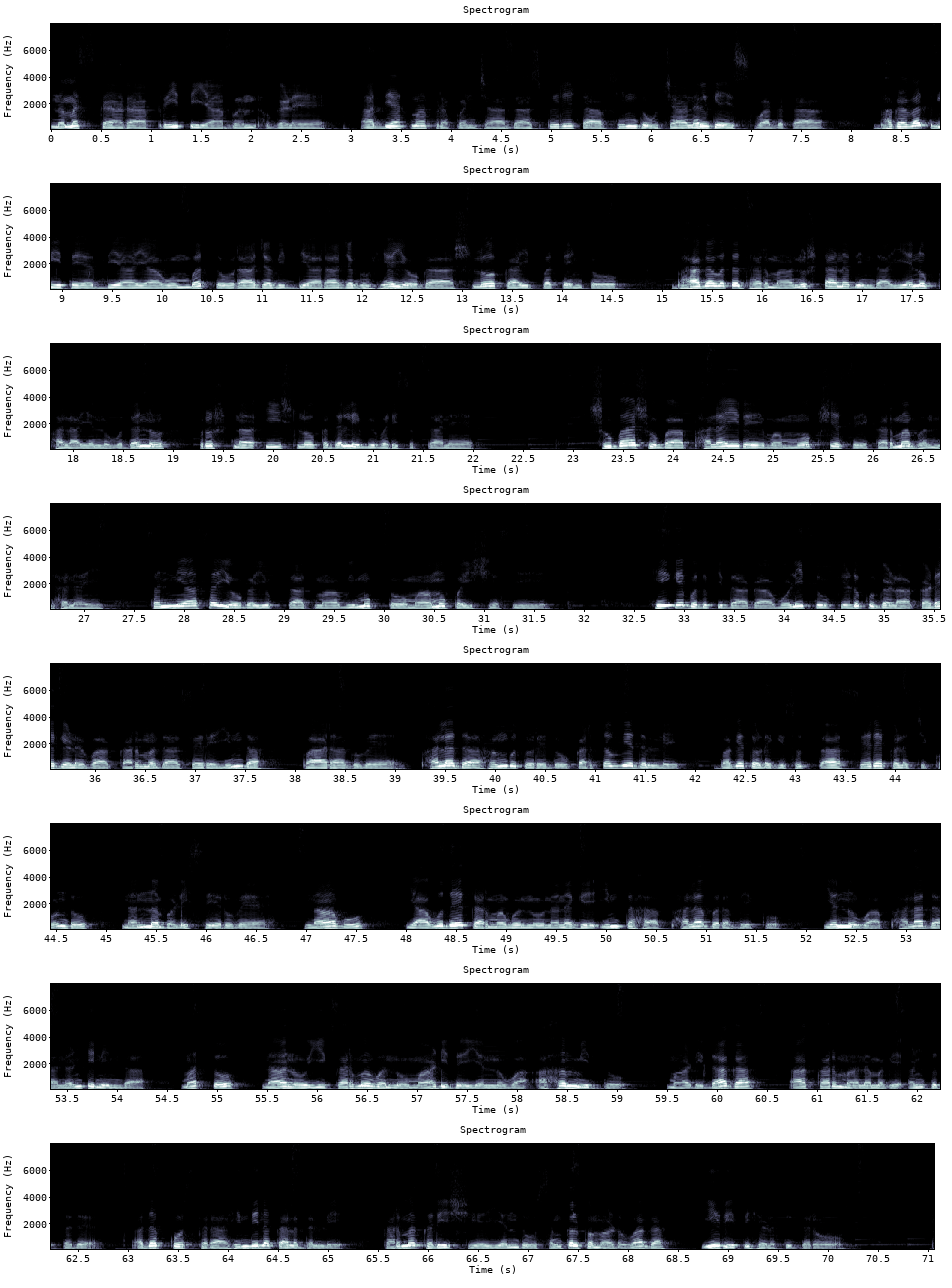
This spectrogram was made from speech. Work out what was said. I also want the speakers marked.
Speaker 1: ನಮಸ್ಕಾರ ಪ್ರೀತಿಯ ಬಂಧುಗಳೇ. ಆಧ್ಯಾತ್ಮ ಪ್ರಪಂಚದ ಸ್ಪಿರಿಟ್ ಆಫ್ ಹಿಂದೂ ಚಾನೆಲ್ಗೆ ಸ್ವಾಗತ. ಭಗವದ್ಗೀತೆ ಅಧ್ಯಾಯ ಒಂಬತ್ತು, ರಾಜವಿದ್ಯಾ ರಾಜಗುಹ್ಯ ಯೋಗ, ಶ್ಲೋಕ ಇಪ್ಪತ್ತೆಂಟು. ಭಾಗವತ ಧರ್ಮ ಅನುಷ್ಠಾನದಿಂದ ಏನು ಫಲ ಎನ್ನುವುದನ್ನು ಕೃಷ್ಣ ಈ ಶ್ಲೋಕದಲ್ಲಿ ವಿವರಿಸುತ್ತಾನೆ. ಶುಭಾಶುಭ ಫಲೈರೇವ ಮೋಕ್ಷ್ಯಸೆ ಕರ್ಮಬಂಧನೈ. ಸನ್ಯಾಸ ಯೋಗ ಯುಕ್ತಾತ್ಮ ವಿಮುಕ್ತೋ ಮಾಮುಪೈಷ್ಯಸಿ ಹೀಗೆ ಬದುಕಿದಾಗ ಒಳಿತು ಕೆಡುಕುಗಳ ಕಡೆಗೆಳೆವ ಕರ್ಮದ ಸೆರೆಯಿಂದ ಪಾರಾಗುವೆ. ಫಲದ ಹಂಗು ತೊರೆದು ಕರ್ತವ್ಯದಲ್ಲಿ ಬಗೆತೊಡಗಿಸುತ್ತಾ ಸೆರೆ ಕಳಚಿಕೊಂಡು ನನ್ನ ಬಳಿ ಸೇರುವೆ. ನಾವು ಯಾವುದೇ ಕರ್ಮವನ್ನು ನನಗೆ ಇಂತಹ ಫಲ ಬರಬೇಕು ಎನ್ನುವ ಫಲದ ನಂಟಿನಿಂದ ಮತ್ತು ನಾನು ಈ ಕರ್ಮವನ್ನು ಮಾಡಿದೆ ಎನ್ನುವ ಅಹಂ ಇದ್ದು ಮಾಡಿದಾಗ ಆ ಕರ್ಮ ನಮಗೆ ಅಂಟುತ್ತದೆ. ಅದಕ್ಕೋಸ್ಕರ ಹಿಂದಿನ ಕಾಲದಲ್ಲಿ ಕರ್ಮ ಕರೀಷ್ಯೆ ಎಂದು ಸಂಕಲ್ಪ ಮಾಡುವಾಗ ಈ ರೀತಿ ಹೇಳುತ್ತಿದ್ದರು.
